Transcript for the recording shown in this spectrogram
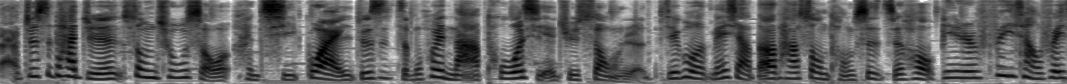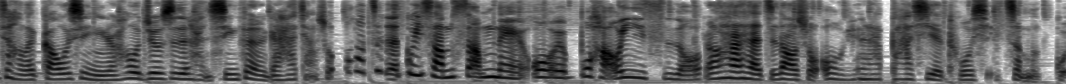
啊，就是他觉得送出手很奇怪，就是怎么会拿拖鞋去送人？结果没想到他送同事之后，别人非常非常的高兴，然后就是很兴奋的跟他讲说：“哦，这个贵什么什么呢？哦，不好意思哦。”然后他才知道说：“哦，原来巴西的拖鞋这么贵。”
